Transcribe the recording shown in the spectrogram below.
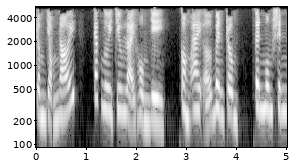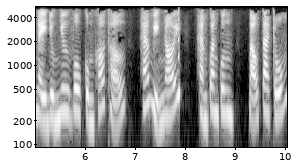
trầm giọng nói, các ngươi chiêu loại hồn gì, còn ai ở bên trong, tên môn sinh này dường như vô cùng khó thở, há miệng nói, hàm quan quân, bảo ta trốn,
